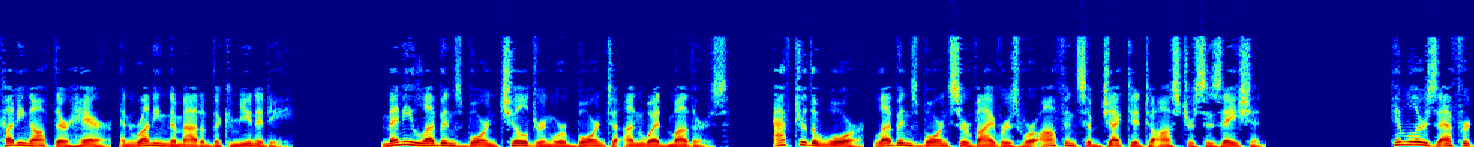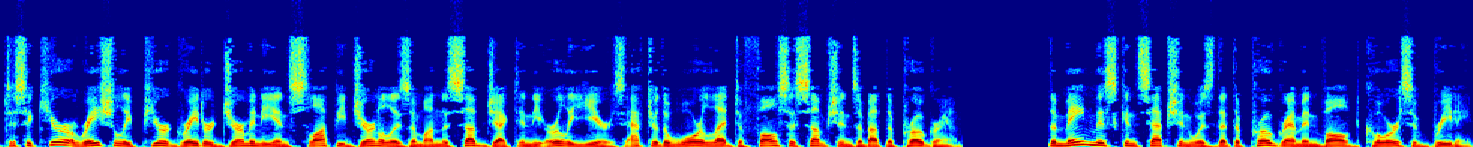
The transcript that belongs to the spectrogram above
cutting off their hair, and running them out of the community. Many Lebensborn children were born to unwed mothers. After the war, Lebensborn survivors were often subjected to ostracization. Himmler's effort to secure a racially pure Greater Germany and sloppy journalism on the subject in the early years after the war led to false assumptions about the program. The main misconception was that the program involved coercive breeding.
